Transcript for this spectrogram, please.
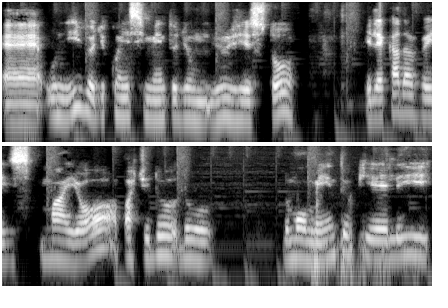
é, o nível de conhecimento de um, de um gestor, ele é cada vez maior a partir do, do, do momento que ele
